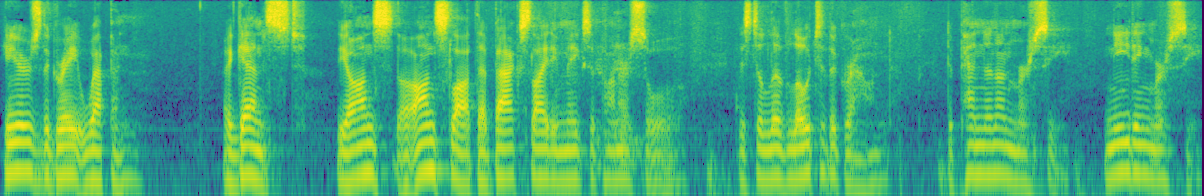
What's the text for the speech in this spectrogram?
Here's the great weapon against the, ons- the onslaught that backsliding makes upon our soul is to live low to the ground, dependent on mercy, needing mercy,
